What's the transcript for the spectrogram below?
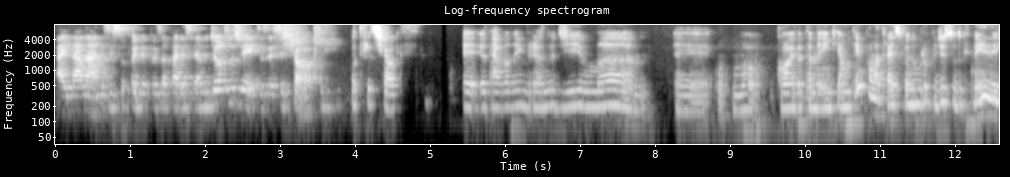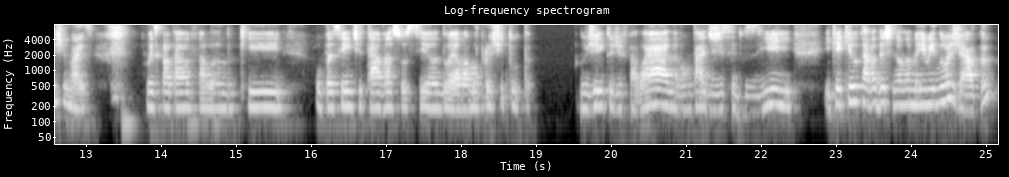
aí na análise, isso foi depois aparecendo de outros jeitos, esse choque. Outros choques. É, eu estava lembrando de uma, é, uma colega também que há um tempo atrás foi num grupo de estudo que nem existe mais, mas que ela estava falando que o paciente estava associando ela a uma prostituta, no jeito de falar, na vontade de seduzir, e que aquilo estava deixando ela meio enojada,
